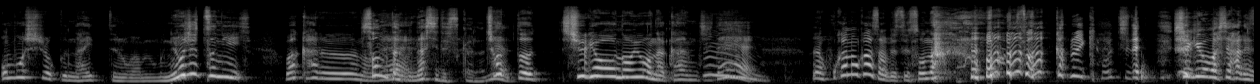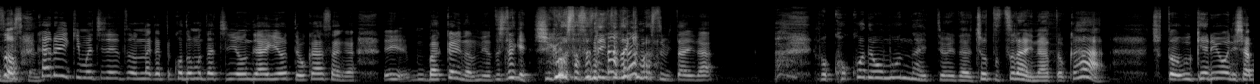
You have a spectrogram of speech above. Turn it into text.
面白くないっていうのがもう如実に分かるので忖度なしですからね。ちょっと修行のような感じで、うん他のお母さんは別にそんな 軽い気持ちで修行はしはれんですか？ら。軽い気持ちでそのなんか子供たちに呼んであげようってお母さんがえばっかりなのに私だけ修行させていただきますみたいな。ここで思んないって言われたらちょっと辛いなとかちょっと受けるように喋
